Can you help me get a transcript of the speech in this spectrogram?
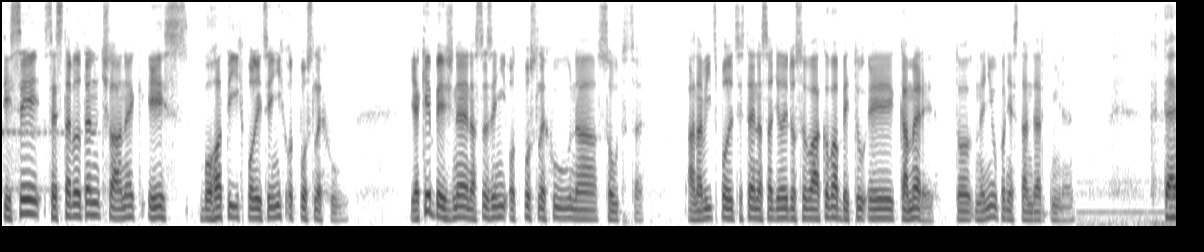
Ty jsi sestavil ten článek i z bohatých policejních odposlechů. Jak je běžné nasazení odposlechů na soudce? A navíc policisté nasadili do Sovákova bytu i kamery. To není úplně standardní, ne? K té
